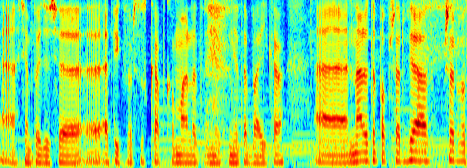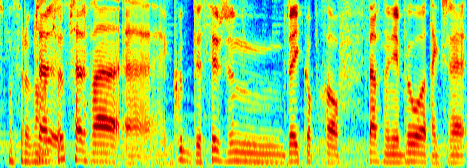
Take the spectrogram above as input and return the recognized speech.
E, chciałem powiedzieć e, Epic versus Capcom, ale to nie, nie ta bajka. E, no ale to po przerwie, a przerwa sponsorowana Przer przez... Przerwa Good Decision, Jacob Hoff. Dawno nie było, także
